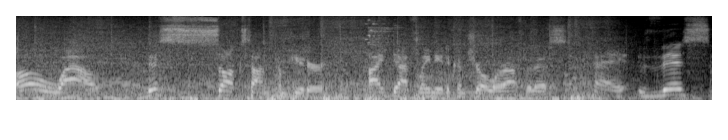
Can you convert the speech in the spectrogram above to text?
Oh, wow. This sucks on computer. I definitely need a controller after this. Okay, this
